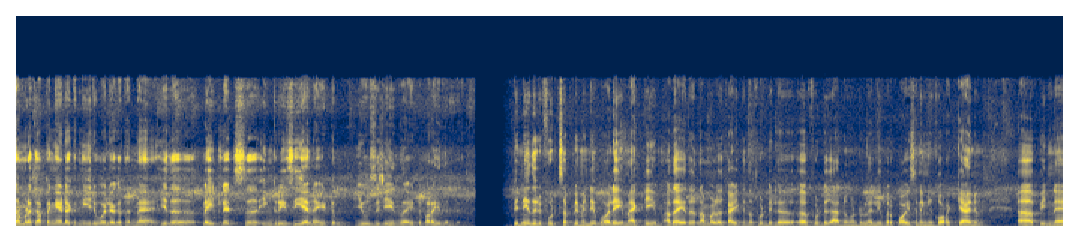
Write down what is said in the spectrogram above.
നമ്മുടെ കപ്പങ്ങയുടെ ഒക്കെ നീര് പോലെയൊക്കെ തന്നെ ഇത് പ്ലേറ്റ്ലെറ്റ്സ് ഇൻക്രീസ് ചെയ്യാനായിട്ടും യൂസ് ചെയ്യുന്നതായിട്ട് പറയുന്നുണ്ട്. പിന്നെ ഇതൊരു ഫുഡ് സപ്ലിമെന്റ് പോലെയും ആക്ട് ചെയ്യും. അതായത് നമ്മൾ കഴിക്കുന്ന ഫുഡിൽ ഫുഡ് കാരണം കൊണ്ടുള്ള ലിവർ പോയ്സണിങ് കുറയ്ക്കാനും പിന്നെ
